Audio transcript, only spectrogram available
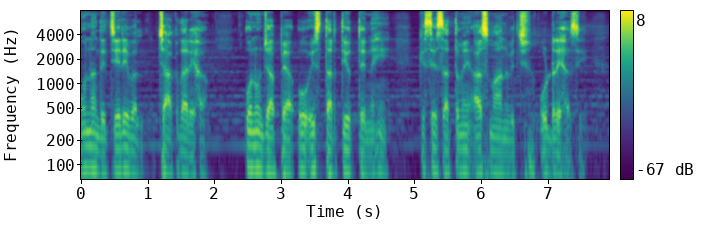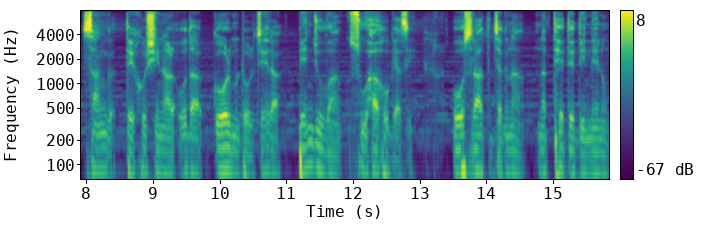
ਉਹਨਾਂ ਦੇ ਚਿਹਰੇ ਵੱਲ ਝਾਕਦਾ ਰਿਹਾ ਉਹਨੂੰ ਜਾਪਿਆ ਉਹ ਇਸ ਧਰਤੀ ਉੱਤੇ ਨਹੀਂ ਕਿਸੇ ਸੱਤਵੇਂ ਆਸਮਾਨ ਵਿੱਚ ਉੱਡ ਰਿਹਾ ਸੀ ਸੰਗ ਤੇ ਖੁਸ਼ੀ ਨਾਲ ਉਹਦਾ ਗੋਲ ਮਟੋਲ ਚਿਹਰਾ ਪੇਂਜੂ ਵਾਂਗ ਸੂਹਾ ਹੋ ਗਿਆ ਸੀ ਉਸ ਰਾਤ ਜਗਨਾ ਨੱਥੇ ਤੇ ਦੀਨੇ ਨੂੰ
